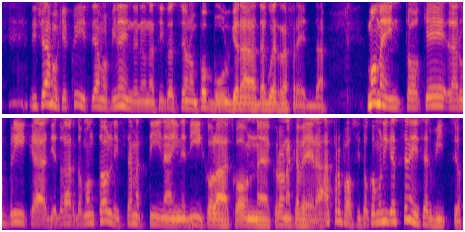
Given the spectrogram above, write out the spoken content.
diciamo che qui stiamo finendo in una situazione un po' bulgara da guerra fredda. Momento che la rubrica di Edoardo Montolli stamattina in edicola con eh, Cronaca Vera. A proposito, comunicazione di servizio.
